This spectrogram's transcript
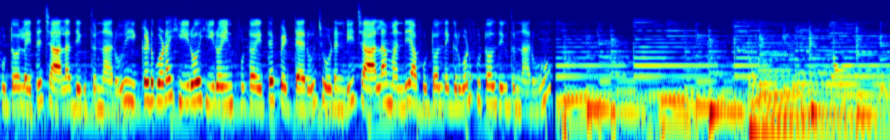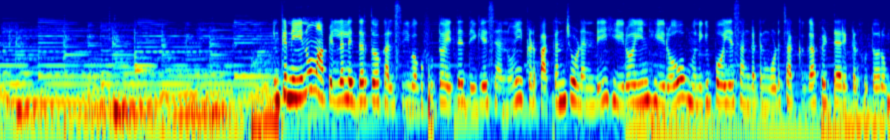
ఫోటోలు అయితే చాలా దిగుతున్నారు. ఇక్కడ కూడా హీరో హీరోయిన్ ఫోటో అయితే పెట్టారు. చూడండి చాలా మంది ఆ ఫోటోల దగ్గర కూడా ఫోటోలు దిగుతున్నారు. ఇంకా నేను మా పిల్లలిద్దరితో కలిసి ఒక ఫోటో అయితే దిగేశాను. ఇక్కడ పక్కన చూడండి హీరోయిన్ హీరో మునిగిపోయే సంఘటన కూడా చక్కగా పెట్టారు ఇక్కడ ఫోటో రూమ్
